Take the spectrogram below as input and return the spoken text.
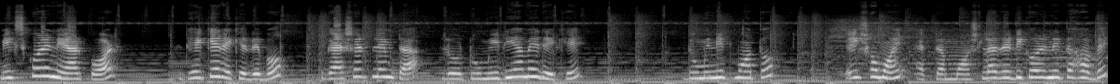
মিক্স করে নেয়ার পর ঢেকে রেখে দেব গ্যাসের ফ্লেমটা লো টু মিডিয়ামে রেখে দু মিনিট মতো। এই সময় একটা মশলা রেডি করে নিতে হবে।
